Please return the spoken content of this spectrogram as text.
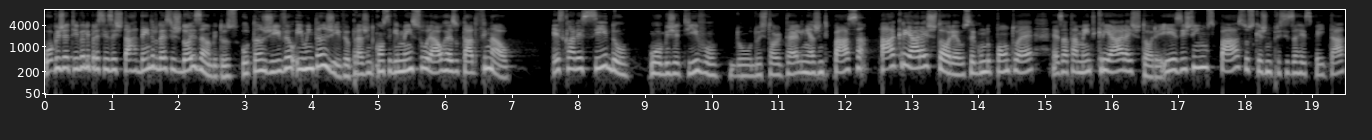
o objetivo ele precisa estar dentro desses dois âmbitos, o tangível e o intangível, para a gente conseguir mensurar o resultado final. Esclarecido o objetivo do, do storytelling, a gente passa a criar a história. O segundo ponto é exatamente criar a história. E existem uns passos que a gente precisa respeitar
